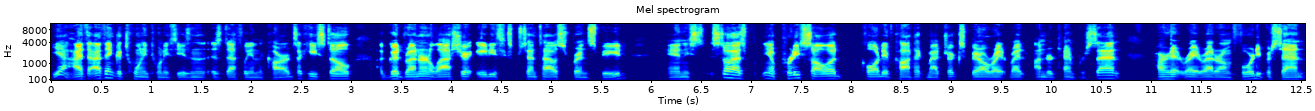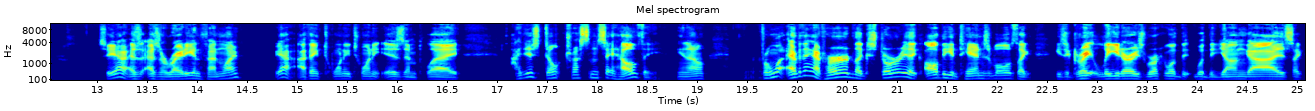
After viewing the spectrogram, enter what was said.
yeah, I, th- I, think a 2020 season is definitely in the cards. Like he's still a good runner. Last year, 86 percentile sprint speed, and he still has you know pretty solid quality of contact metrics. Barrel rate right under 10 percent, hard hit rate right around 40 percent. So yeah, as as a righty in Fenway, yeah, I think 2020 is in play. I just don't trust him to stay healthy. You know, from what everything I've heard, like story, like all the intangibles, like he's a great leader. He's working with the, with the young guys, like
